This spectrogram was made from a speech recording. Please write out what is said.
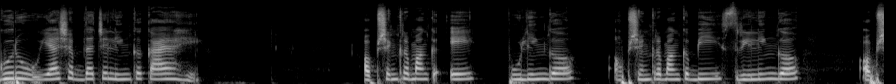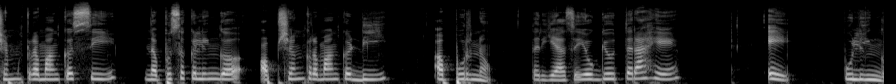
गुरु या शब्दाचे लिंग काय आहे? ऑप्शन क्रमांक ए पुलिंग. ऑप्शन क्रमांक बी स्त्रीलिंग. ऑप्शन क्रमांक सी नपुसकलिंग. ऑप्शन क्रमांक डी अपूर्ण. तर याचं योग्य उत्तर आहे ए पुलिंग.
